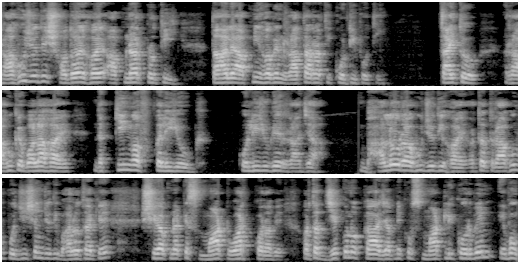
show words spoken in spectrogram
রাহু যদি সদয় হয় আপনার প্রতি, তাহলে আপনি হবেন রাতারাতি কোটিপতি। তাই তো রাহুকে বলা হয় দ্য কিং অফ কলিযুগ কলিযুগের রাজা। ভালো রাহু যদি হয়, অর্থাৎ রাহুর পজিশন যদি ভালো থাকে, সে আপনাকে স্মার্ট ওয়ার্ক করাবে। অর্থাৎ যে কোনো কাজ আপনি খুব স্মার্টলি করবেন এবং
